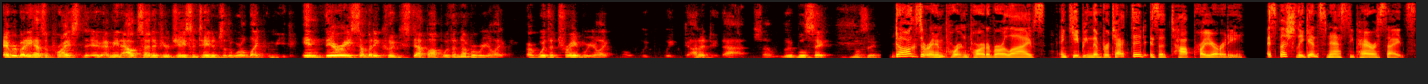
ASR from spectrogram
Everybody has a price. I mean, outside of your Jayson Tatum's of the world, like in theory, somebody could step up with a number where you're like, or with a trade where you're like, oh, we we got to do that. So we'll see. We'll see. Dogs are an important part of our lives, and keeping them protected is a top priority, especially against nasty parasites.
